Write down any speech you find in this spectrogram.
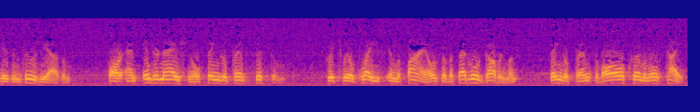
his enthusiasm for an international fingerprint system which will place in the files of the federal government fingerprints of all criminal types,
